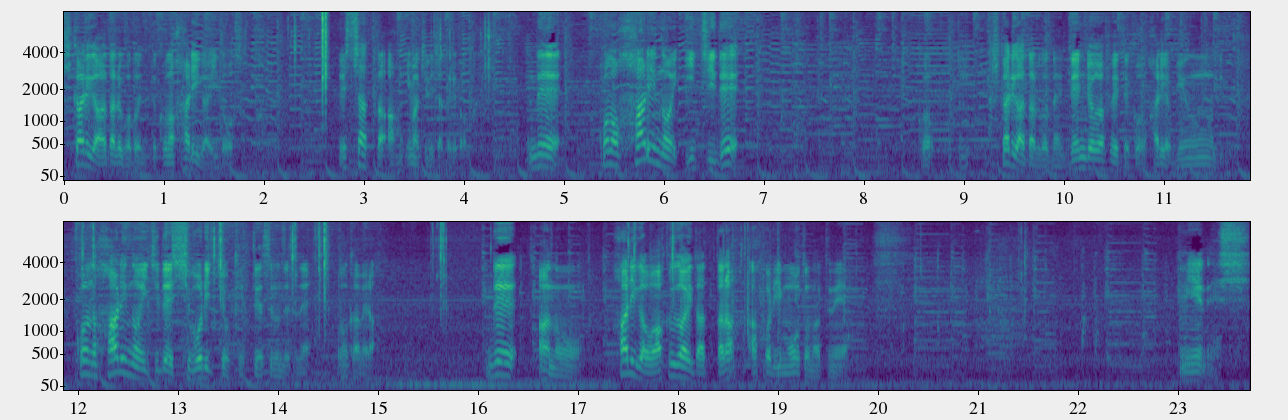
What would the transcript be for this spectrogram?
光が当たることによってこの針が移動する。で、シャッター、あ、今切れちゃったけど。で、この針の位置で、光が当たるとね、電量が増えて、こう針がビューンって。この針の位置で絞り値を決定するんですね、このカメラ。で、あの、針が枠外だったら、あ、これ妹になってねえや。見えねえし。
